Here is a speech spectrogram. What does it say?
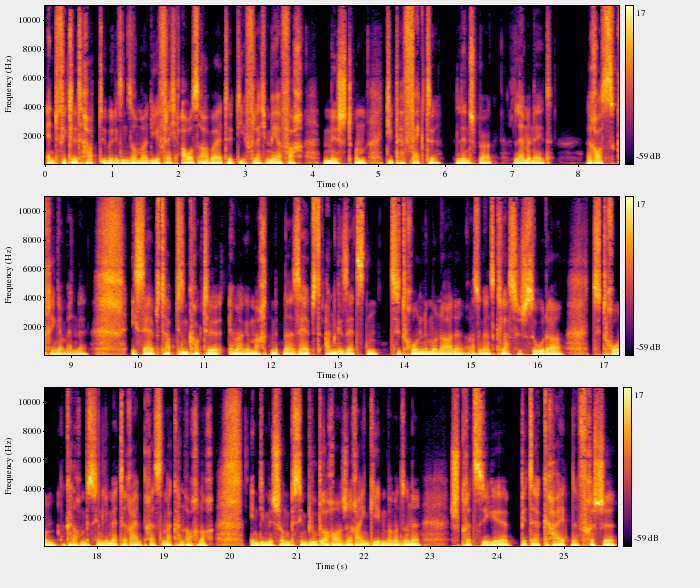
entwickelt habt über diesen Sommer, die ihr vielleicht ausarbeitet, die ihr vielleicht mehrfach mischt, um die perfekte Lynchburg Lemonade rauszukriegen am Ende. Ich selbst habe diesen Cocktail immer gemacht mit einer selbst angesetzten Zitronenlimonade, also ganz klassisch Soda, Zitronen. Man kann auch ein bisschen Limette reinpressen. Man kann auch noch in die Mischung ein bisschen Blutorange reingeben, wenn man so eine spritzige Bitterkeit, eine Frische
